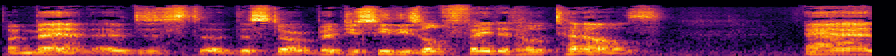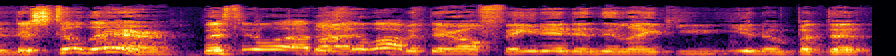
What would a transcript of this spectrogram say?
But man, it's just uh, the story. But you see these old faded hotels, and they're still there. They're still uh, they're but, still up. but they're all faded, and they're like you, you know. But the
